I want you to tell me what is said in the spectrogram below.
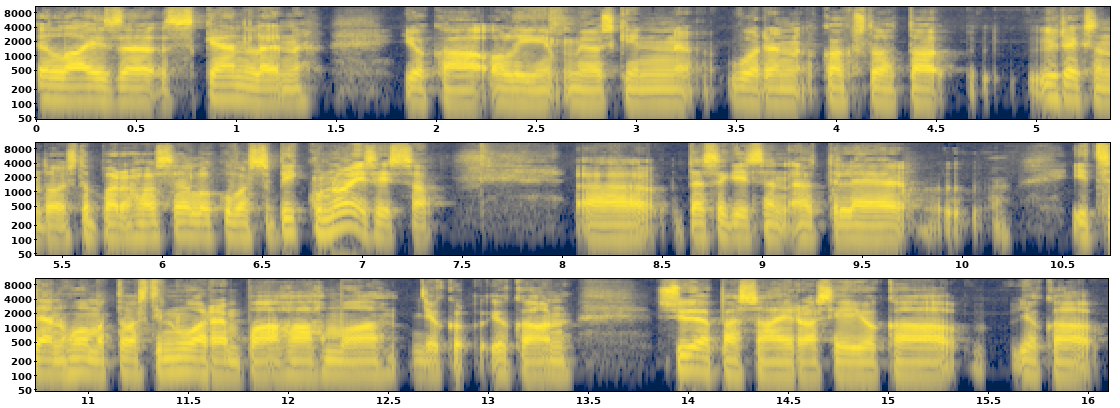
Eliza Scanlon, joka oli myöskin vuoden 2019 parhaassa elokuvassa Pikkunaisissa – Äh, tässäkin se näyttelee itseään huomattavasti nuorempaa hahmoa, joka, joka on syöpäsairas ja joka, joka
